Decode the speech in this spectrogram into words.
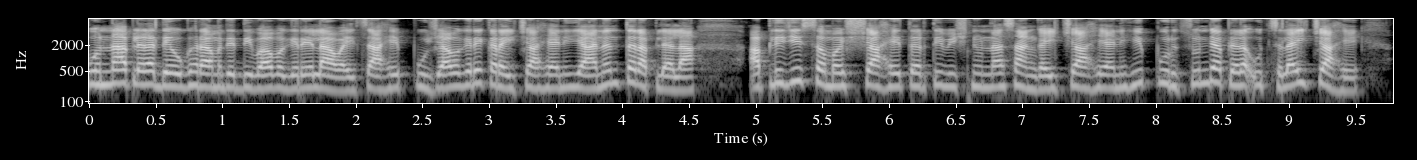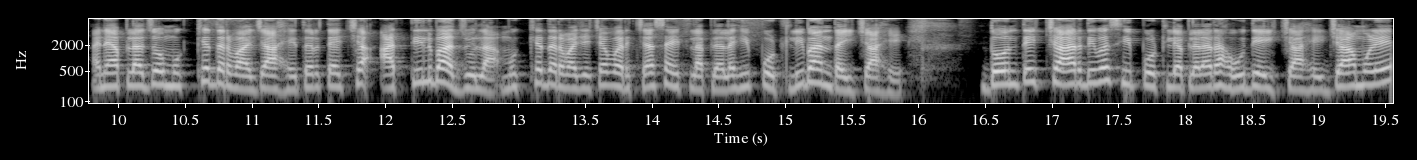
पुन्हा आपल्याला देवघरामध्ये दिवा वगैरे लावायचा आहे पूजा वगैरे करायची आहे आणि यानंतर आपल्याला आपली जी समस्या आहे तर ती विष्णूंना सांगायची आहे आणि ही पुरचुंडी आपल्याला उचलायची आहे आणि आपला जो मुख्य दरवाजा आहे तर त्याच्या आतील बाजूला मुख्य दरवाजाच्या वरच्या साईडला आपल्याला ही पोटली बांधायची आहे. दोन ते चार दिवस ही पोटली आपल्याला राहू द्यायची आहे. ज्यामुळे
